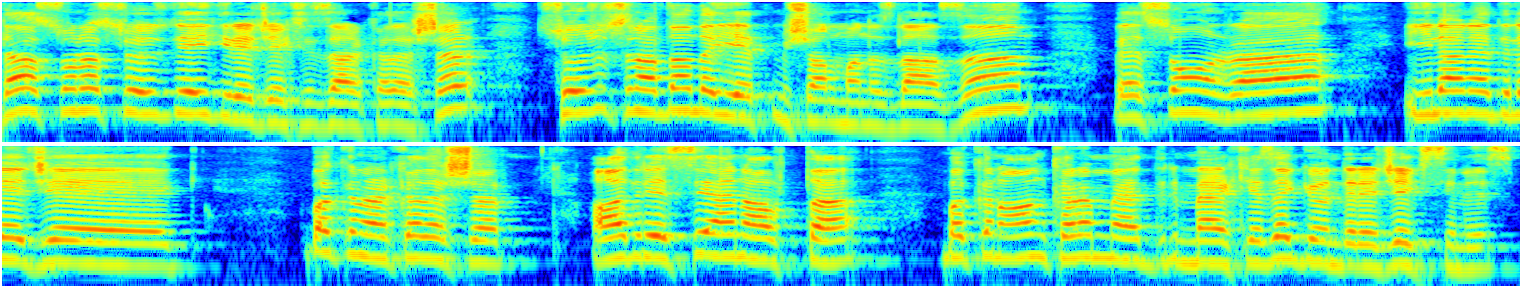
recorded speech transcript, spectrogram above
Daha sonra sözlüğe gireceksiniz arkadaşlar. Sözlü sınavdan da 70 almanız lazım. Ve sonra ilan edilecek. Bakın arkadaşlar adresi en altta. Bakın Ankara mer- merkeze göndereceksiniz.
